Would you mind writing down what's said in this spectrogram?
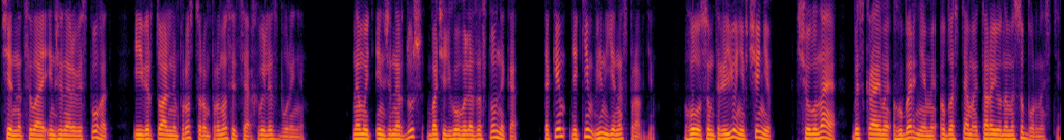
Чен надсилає інженерові спогад, і віртуальним простором проноситься хвиля збурення. На мить інженер душ бачить Гоголя засновника таким, яким він є насправді, голосом трильйонів вченів, що лунає безкраїми губерніями, областями та районами соборності.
